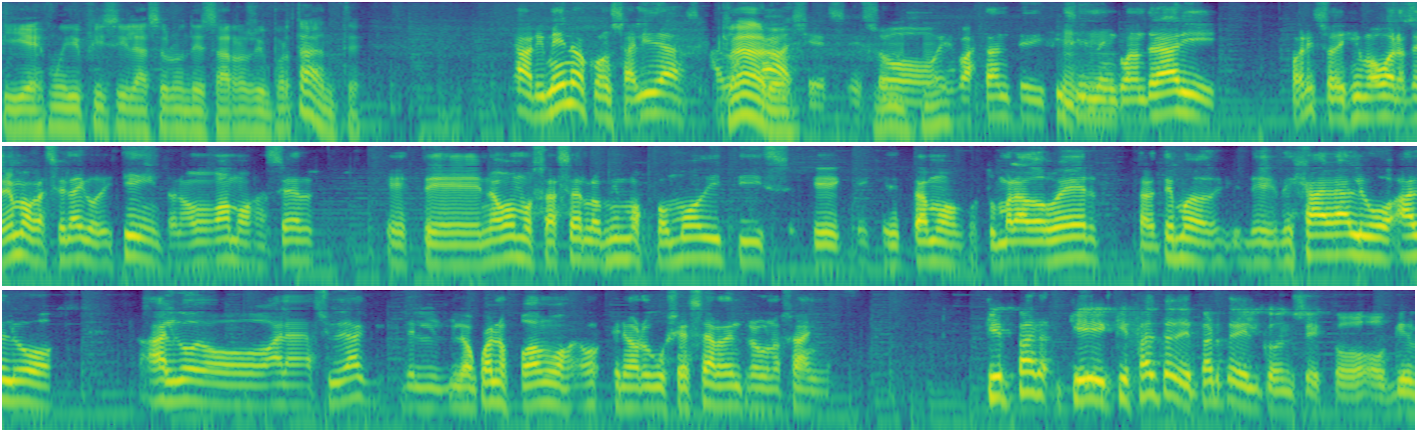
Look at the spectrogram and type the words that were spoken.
y es muy difícil hacer un desarrollo importante. Claro, y menos con salidas a las calles. Eso es bastante difícil de encontrar y por eso dijimos, bueno, tenemos que hacer algo distinto, no vamos a hacer, este, no vamos a hacer los mismos commodities que, estamos acostumbrados a ver. Tratemos de dejar algo, algo, algo a la ciudad de lo cual nos podamos enorgullecer dentro de unos años. ¿Qué, falta de parte del Consejo? ¿O qué,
